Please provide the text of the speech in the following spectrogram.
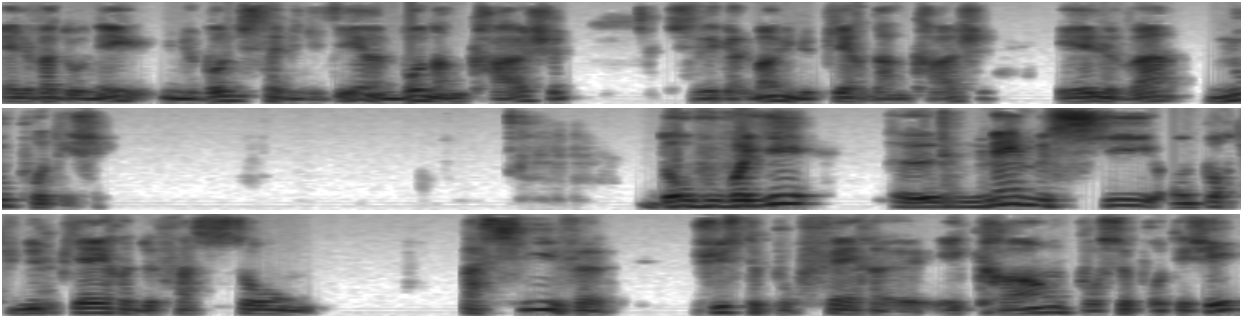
elle va donner une bonne stabilité, un bon ancrage. C'est également une pierre d'ancrage, et elle va nous protéger. Donc vous voyez, euh, même si on porte une pierre de façon passive, juste pour faire euh, écran, pour se protéger,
